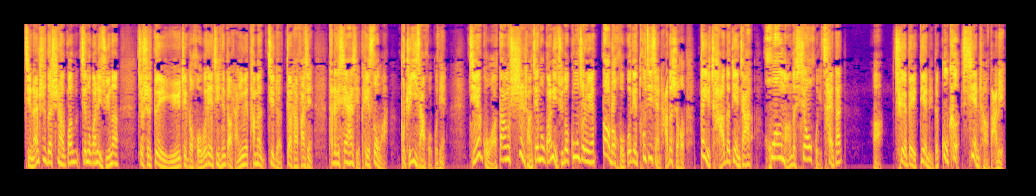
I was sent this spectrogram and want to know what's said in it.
济南市的市场管监督管理局呢，就是对于这个火锅店进行调查，因为他们记者调查发现，他这个鲜鸭血配送啊。不止一家火锅店，结果当市场监督管理局的工作人员到了火锅店突击检查的时候，被查的店家慌忙的销毁菜单，啊，却被店里的顾客现场打脸。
